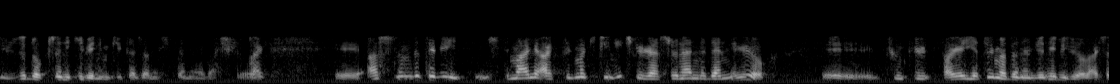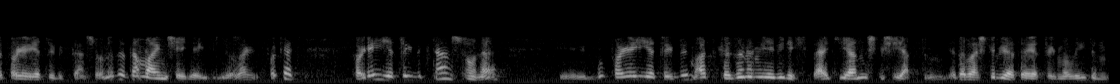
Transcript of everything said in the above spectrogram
yüzde 92 benimki kazanır demeye başlıyorlar. E, aslında tabii ihtimali arttırmak için hiçbir rasyonel nedenleri yok. E, çünkü parayı yatırmadan önce ne biliyorlarsa parayı yatırdıktan sonra da tam aynı şeyleri biliyorlar. Fakat parayı yatırdıktan sonra e, bu parayı yatırdığım at kazanamayabilir. Belki yanlış bir şey yaptım ya da başka bir ata yatırmalıydım.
